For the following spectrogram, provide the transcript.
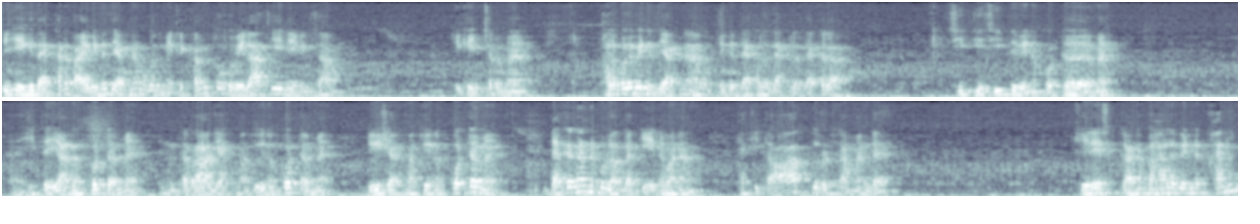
ඉතින් ඒක දැක්කට බය වෙන්න දෙයක් නෑ මොකද මේක කලින් තෝක වෙලා තියෙන ඒක නිසා ඒක එච්චරම කලබල වෙන්න දෙයක් නෑ නමුත් ඒක දැකලා දැකලා දැකලා සිද්ධිය සිද්ධ වෙනකොටම හිත යනකොටම එනත රාගයක් මතු වෙනකොටම ද්වේෂයක් මතු වෙනකොටම දැක ගන්න පුළුවන් ගතිය එනවනම් හැකි තාක් දුරට සම්බන්ධ කෙලස් ඝන බහල වෙන්න කලින්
